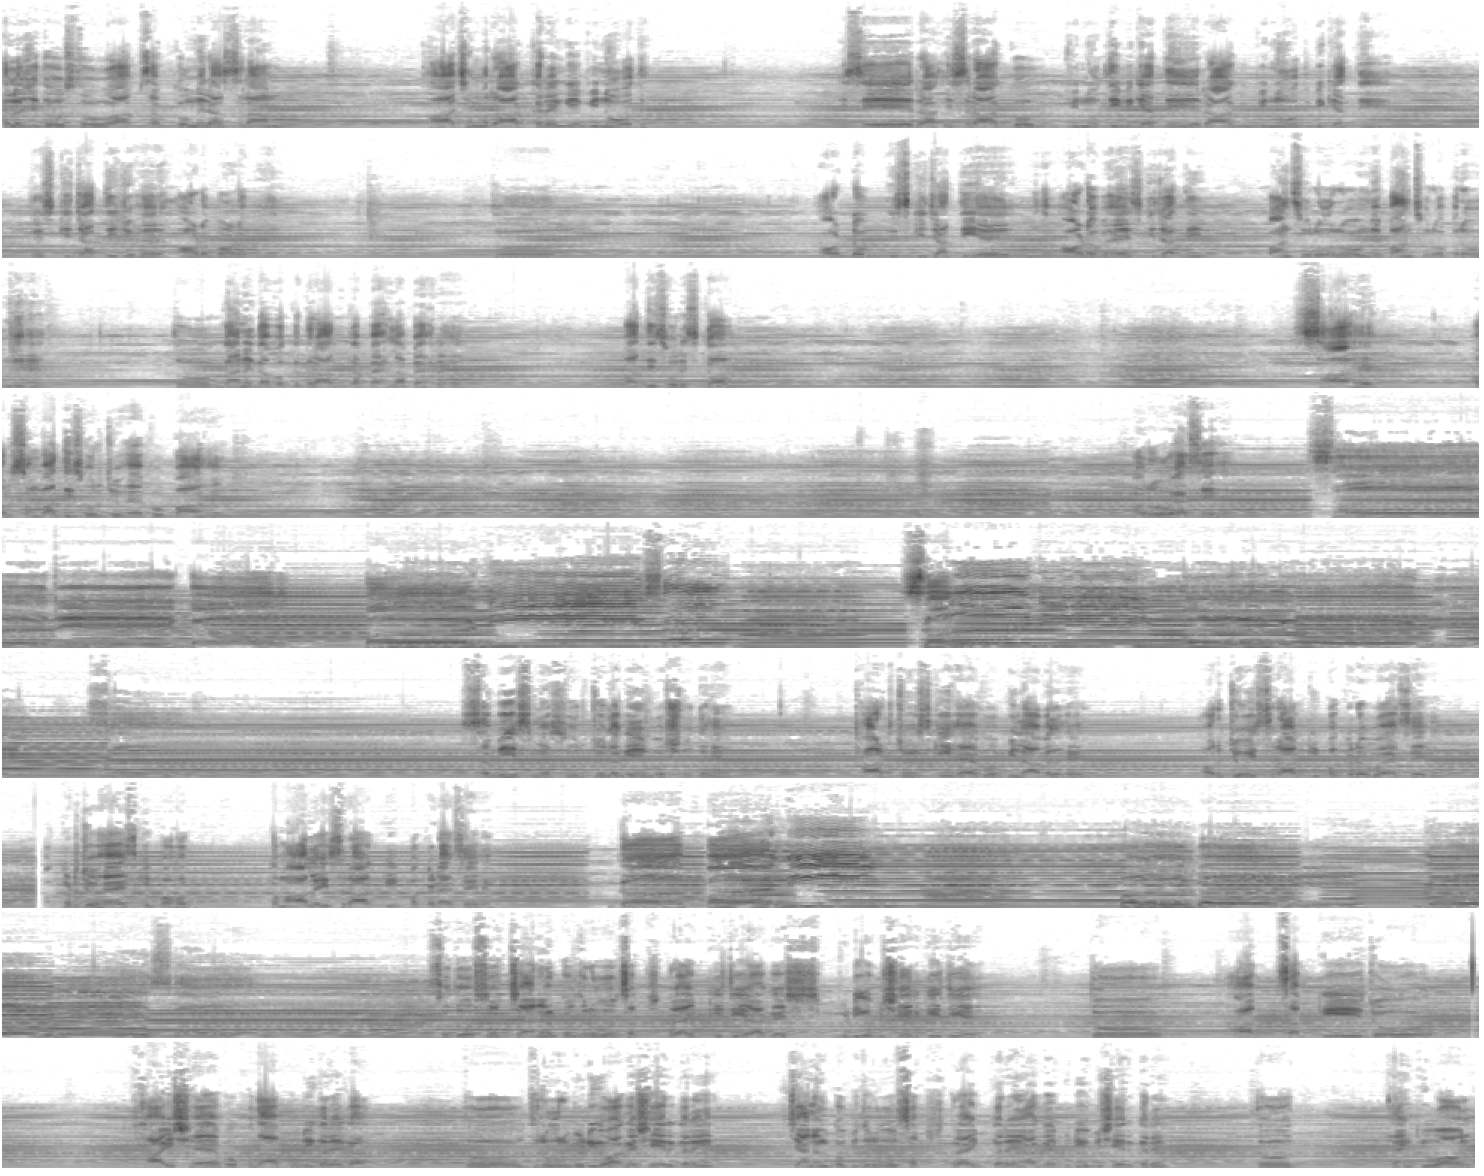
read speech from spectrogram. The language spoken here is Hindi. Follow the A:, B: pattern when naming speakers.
A: हेलो जी दोस्तों आप सबको मेरा सलाम। आज हम राग करेंगे विनोद। इसे रा, इस राग को विनोदी भी कहते हैं राग विनोद भी कहते हैं। तो इसकी जाति जो है औड़ब औड़ब है। तो औडब इसकी जाति है मतलब औड़ब है इसकी जाति। पाँच सौ रो में पाँच सौ ब्रो में है। तो गाने का वक्त रात का पहला पहर है। वादी सुर इसका। सा है और संवादी सुर जो है वो पा है। और वो ऐसे है। सारे गा पानी सा सानी सभी इसमें सुर जो लगे हैं वो शुद्ध हैं, ठाठ जो इसकी है वो बिलावल है, और जो इस राग की पकड़ है वो ऐसे है। पकड़ जो है इसकी बहुत कमाल है, इस राग की पकड़ ऐसे है। गा सो दोस्तों, चैनल को ज़रूर सब्सक्राइब कीजिए, आगे वीडियो भी शेयर कीजिए। तो आप सबकी जो ख्वाहिश है, वो खुदा पूरी करेगा। तो ज़रूर वीडियो आगे शेयर करें। चैनल को भी ज़रूर सब्सक्राइब करें, आगे वीडियो भी शेयर करें। तो थैंक यू ऑल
